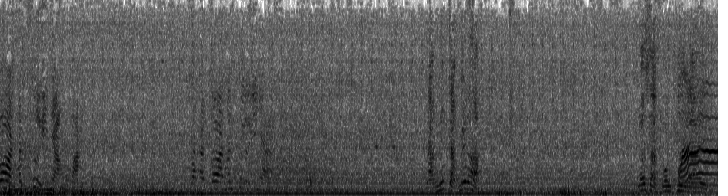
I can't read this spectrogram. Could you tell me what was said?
กรณ์มันคืออีหยังวะสหกรณ์มันคืออีหยังอยากรู้จักไหมล่ะ แล้วสากลคืออะไร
